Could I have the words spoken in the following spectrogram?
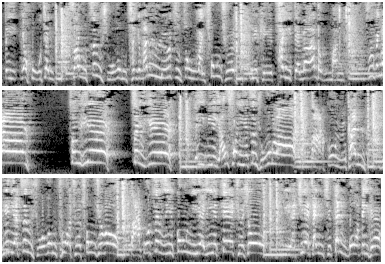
的要火将，手正学问，从个门楼之中来冲去，你看踩的那头。们，士兵们，正学，正学，那边要放一正学问啦！大哥你看，一年正学问拖去冲去哦！大哥这是工业一带去学，一天争取更多的看，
